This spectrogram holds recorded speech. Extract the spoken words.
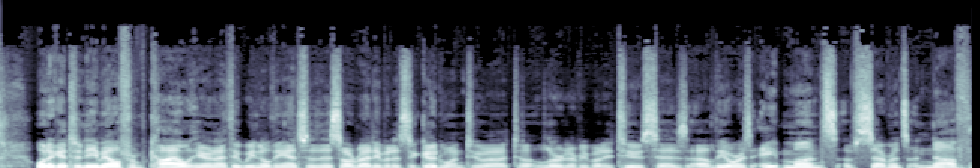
I want to get to an email from Kyle here, and I think we know the answer to this already, but it's a good one to uh, to alert everybody to. Says uh, Lior is eight months of severance enough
